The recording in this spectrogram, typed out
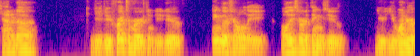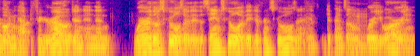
Canada? Do you do French immersion? Do you do English only? All these sort of things you you you wonder about and have to figure out. And and then where are those schools? Are they the same school? Are they different schools? And it depends on mm. where you are in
